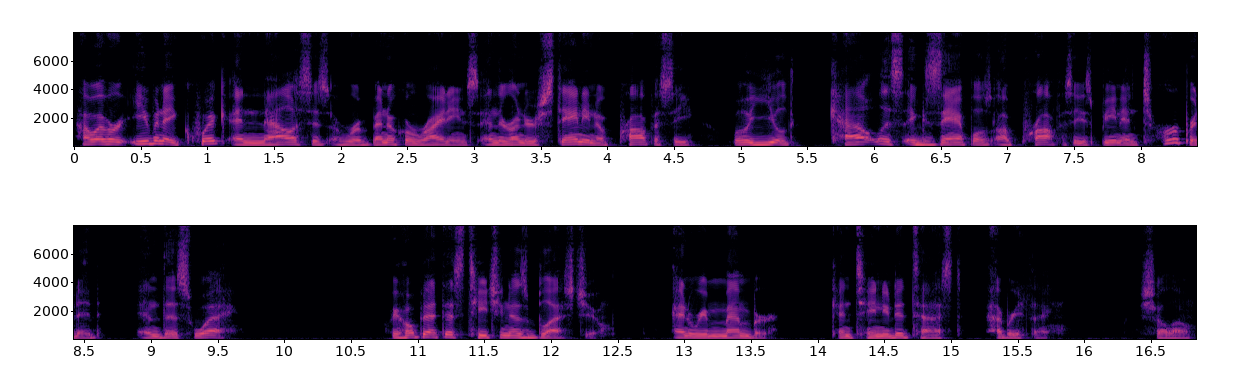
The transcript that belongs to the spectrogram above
However, even a quick analysis of rabbinical writings and their understanding of prophecy will yield countless examples of prophecies being interpreted in this way. We hope that this teaching has blessed you. And remember, continue to test everything. Shalom.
